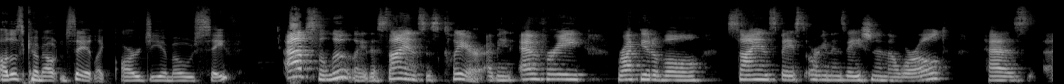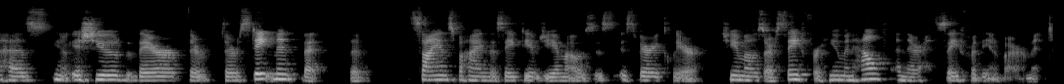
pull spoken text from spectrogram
I'll just come out and say it like are GMOs safe? Absolutely. The science is clear. I mean, every reputable science-based organization in the world has has you know issued their their their statement that the science behind the safety of GMOs is, is very clear. GMOs are safe for human health and they're safe for the environment.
